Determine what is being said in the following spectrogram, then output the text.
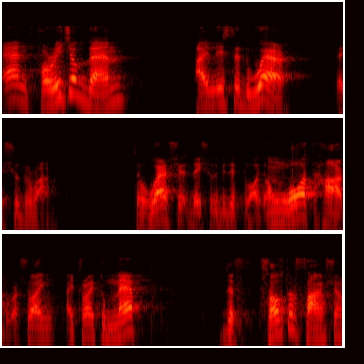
And for each of them, I listed where they should run. So where sh they should be deployed, on what hardware. So I, I try to map the software function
